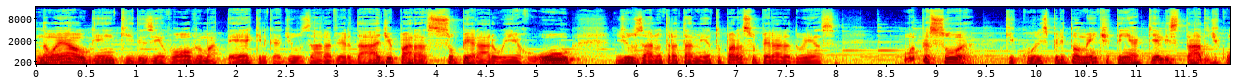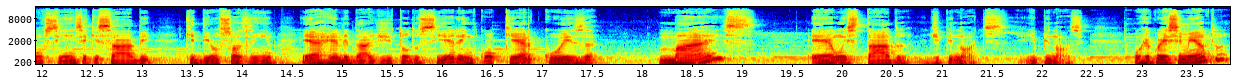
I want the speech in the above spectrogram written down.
não é alguém que desenvolve uma técnica de usar a verdade para superar o erro ou de usar um tratamento para superar a doença. Uma pessoa que cura espiritualmente tem aquele estado de consciência que sabe que Deus sozinho é a realidade de todo ser em qualquer coisa, mas é um estado de hipnose. O reconhecimento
